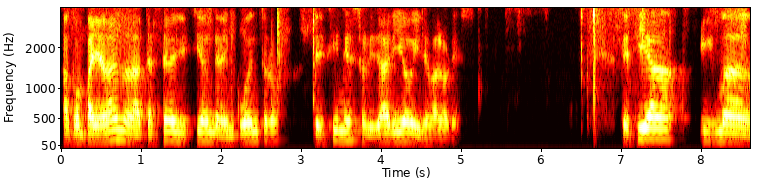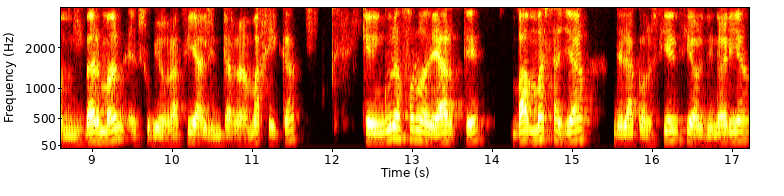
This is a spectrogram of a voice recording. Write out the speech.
acompañarán a la tercera edición del encuentro de cine solidario y de valores. Decía Igmar Berman en su biografía Linterna Mágica que ninguna forma de arte va más allá de la conciencia ordinaria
